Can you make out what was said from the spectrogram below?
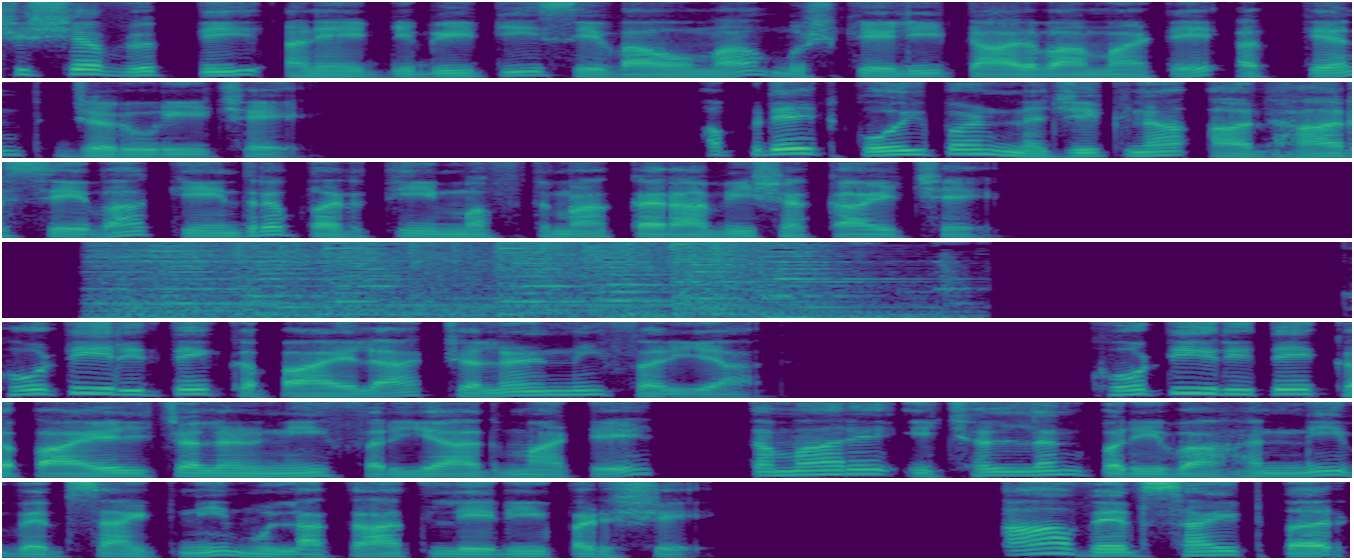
શિષ્યવૃત્તિ અને ડીબીટી સેવાઓમાં મુશ્કેલી ટાળવા માટે અત્યંત જરૂરી છે. અપડેટ કોઈપણ નજીકના આધાર સેવા કેન્દ્ર પરથી મફતમાં કરાવી શકાય છે. ખોટી રીતે કપાયેલા ચલણની ફરિયાદ. ખોટી રીતે કપાયેલ ચલણની ફરિયાદ માટે તમારે ઇછલ્લન પરિવહનની વેબસાઇટની મુલાકાત લેવી પડશે. આ વેબસાઇટ પર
